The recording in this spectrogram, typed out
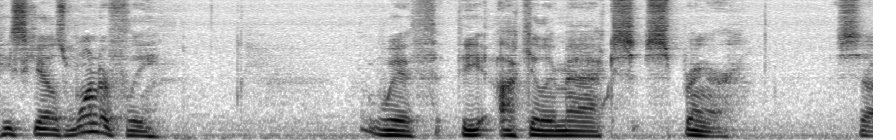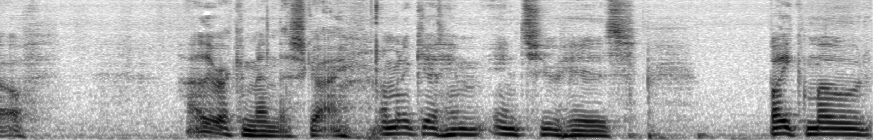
He scales wonderfully with the Ocular Max Springer. So, highly recommend this guy. I'm going to get him into his bike mode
